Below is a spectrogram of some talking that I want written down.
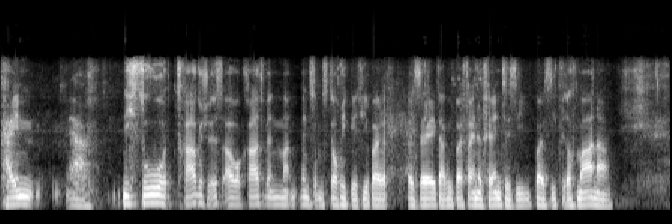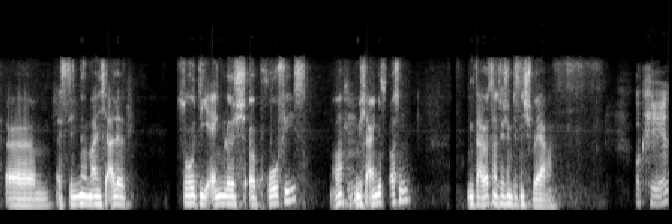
kein, ja, nicht so tragisch ist, aber gerade wenn man, wenn es um Story geht, wie bei, bei Zelda, wie bei Final Fantasy, wie bei Secret of Mana, ähm, es sind nun mal nicht alle so die Englisch-Profis, ne, mhm. mich eingeschlossen. Und da wird es natürlich ein bisschen schwer. Okay.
